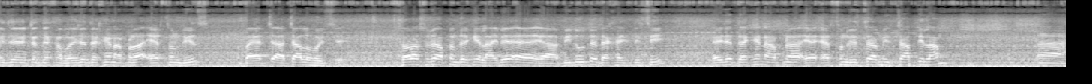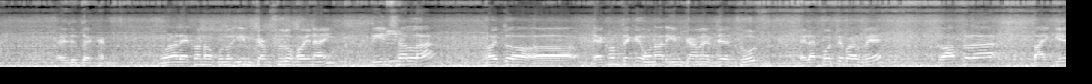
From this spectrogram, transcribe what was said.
এই যে এটা দেখাবো। এই যে দেখেন আপনারা অ্যাডসন রিলস বা এর চা- চালু হয়েছে। সরাসরি আপনাদেরকে লাইভে ভিডিওতে দেখাই দিতেছি এই যে দেখেন আপনার অ্যাডসন রিলসে আমি চাপ দিলাম। আহ, এই যে দেখেন ওনার এখনও কোনো ইনকাম শুরু হয় নাই। ইনশাল্লাহ হয়তো এখন থেকে ওনার ইনকামের যে সোর্স এটা করতে পারবে। তো আপনারা বাইকে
